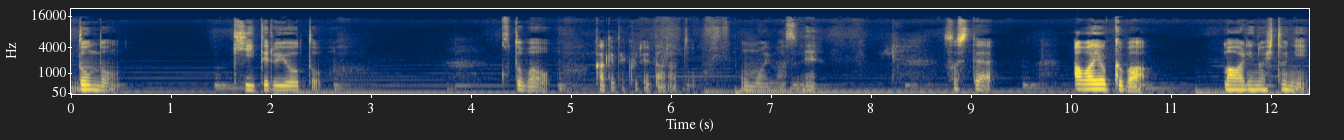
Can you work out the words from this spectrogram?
どんどん聞いてるよと言葉をかけてくれたらと思いますね。そして、あわよくば周りの人に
